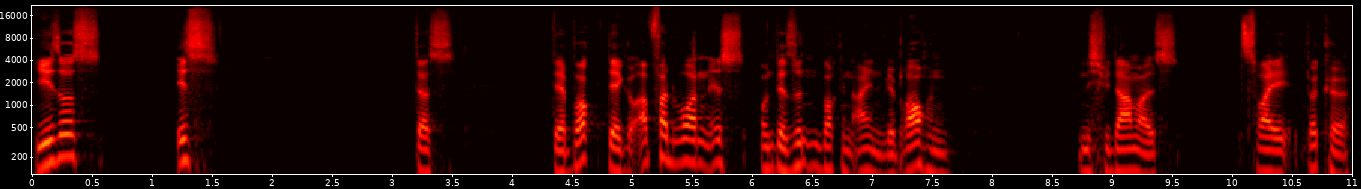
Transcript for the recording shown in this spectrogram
Jesus ist das, der Bock, der geopfert worden ist, und der Sündenbock in einen. Wir brauchen nicht wie damals zwei Böcke,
